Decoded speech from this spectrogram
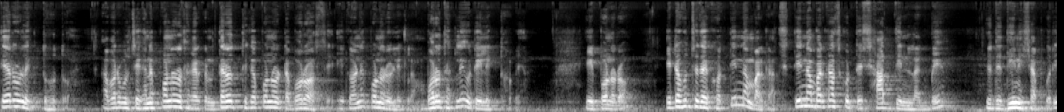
তেরো লিখতে হতো। আবার বলছে এখানে পনেরো থাকার কারণে তেরোর থেকে পনেরোটা বড় আছে এই কারণে পনেরোই লিখলাম। বড় থাকলে ওইটাই লিখতে হবে। এই পনেরো। এটা হচ্ছে দেখো তিন নাম্বার কাজ। তিন নাম্বার কাজ করতে সাত দিন লাগবে। যদি দিন হিসাব করি,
